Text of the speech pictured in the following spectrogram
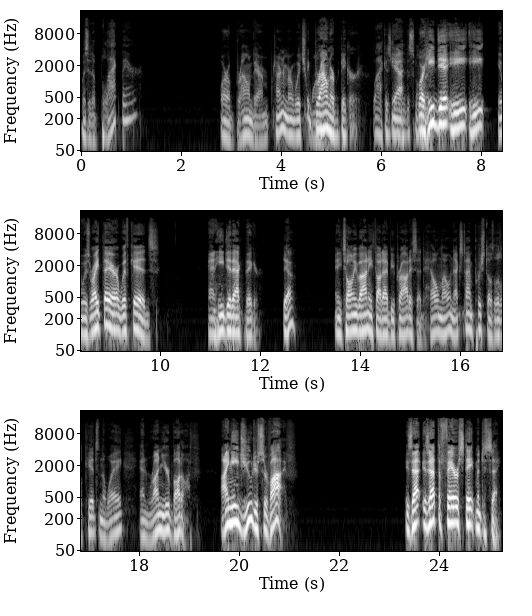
was it a black bear or a brown bear? I'm trying to remember which one. brown or bigger. Black is yeah, the smaller. where he did he he it was right there with kids, and he did act bigger. Yeah. And he told me about it. And he thought I'd be proud. I said, "Hell no! Next time, push those little kids in the way and run your butt off. I need you to survive." Is that is that the fair statement to say?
